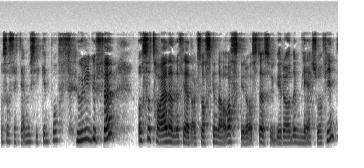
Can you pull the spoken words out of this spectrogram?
og så setter jeg musikken på full guffe. Og så tar jeg denne fredagsvasken da, og vasker og støvsuger, og det ble så fint.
